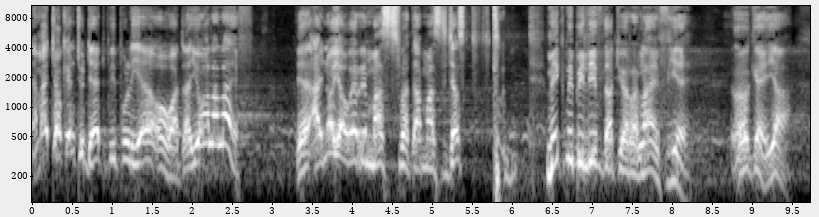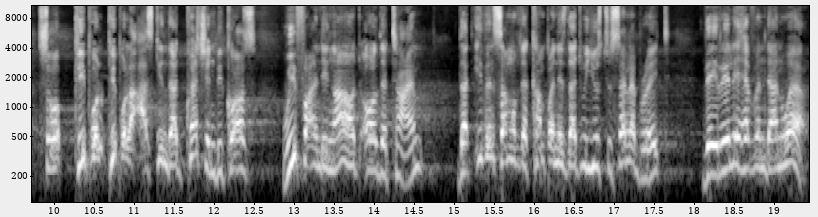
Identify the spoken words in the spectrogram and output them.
Am I talking to dead people here or what? Are you all alive? Yeah, I know you're wearing masks, but I must just make me believe that you're alive here. Okay, yeah. So people, people are asking that question because we're finding out all the time that even some of the companies that we used to celebrate, they really haven't done well.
